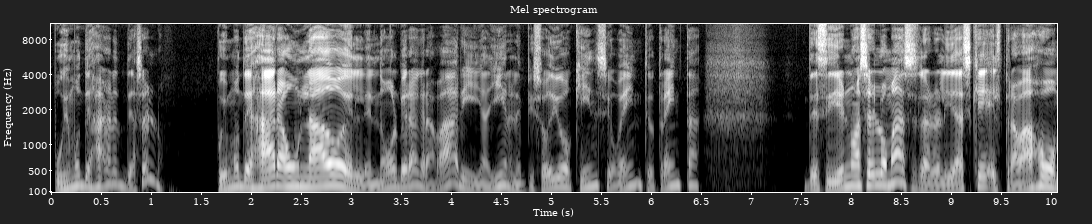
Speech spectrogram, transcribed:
pudimos dejar de hacerlo. Pudimos dejar a un lado el, no volver a grabar y allí en el episodio 15 o 20 o 30 decidir no hacerlo más. La realidad es que el trabajo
